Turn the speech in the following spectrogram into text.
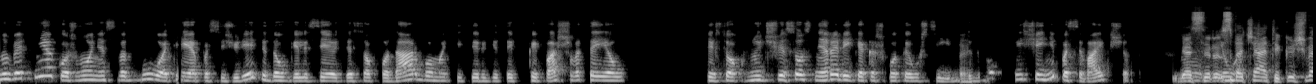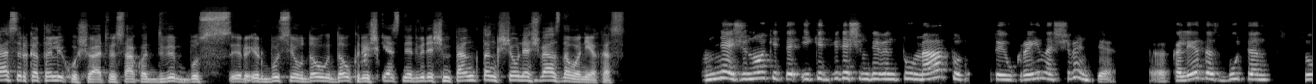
Nu, bet nieko, žmonės vat, buvo atėję pasižiūrėti, daugelis ėjo tiesiog po darbo, matyti irgi taip, kaip aš va tai jau. Tiesiog, nu, šviesos nėra, reikia kažko tai užsiimti. Išeini pasivaikščioti. Nes ir stačiatikių švęs ir katalikų šiuo atveju sako dvi bus ir ir bus jau daug daug ryškesnė dvidešim penktą anksčiau nešvęsdavo niekas. Ne, žinokite, iki 29 metų tai Ukraina šventė Kalėdas būtent su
